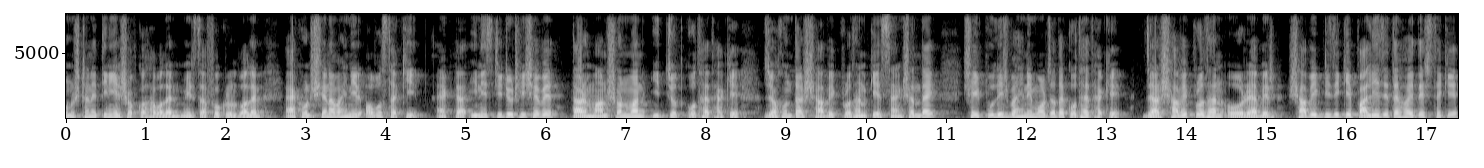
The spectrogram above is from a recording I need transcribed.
অনুষ্ঠানে তিনি এসব কথা বলেন। মির্জা ফখরুল বলেন, এখন সেনাবাহিনীর অবস্থা কি? একটা ইনস্টিটিউট হিসেবে তার মান সম্মান ইজ্জত কোথায় থাকে? যখন তার সাবেক প্রধানকে স্যাংশন দেয়, সেই পুলিশ বাহিনী মর্যাদা কোথায় থাকে? যার সাবেক প্রধান ও র্যাবের সাবেক ডিজিকে পালিয়ে যেতে হয় দেশ থেকে,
